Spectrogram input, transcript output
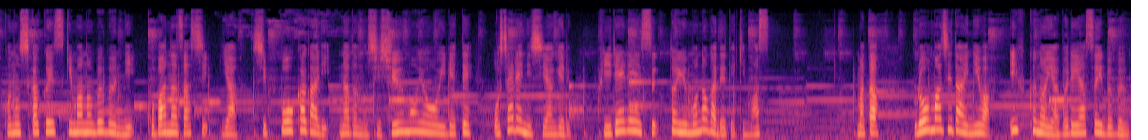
この四角い隙間の部分に小鼻刺しや尻尾かがりなどの刺繍模様を入れておしゃれに仕上げるフィレレースというものが出てきます。またローマ時代には衣服の破れやすい部分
